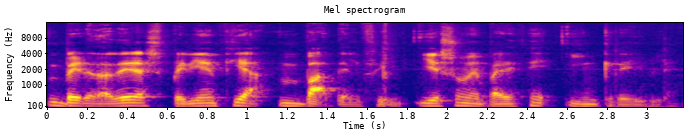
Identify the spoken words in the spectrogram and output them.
verdadera experiencia Battlefield. Y eso me parece increíble.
